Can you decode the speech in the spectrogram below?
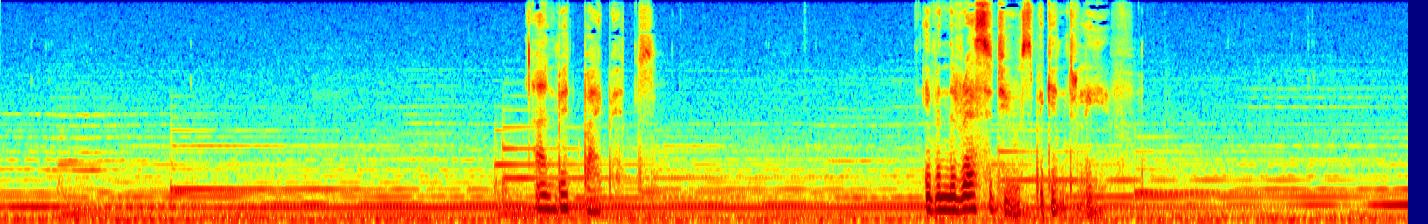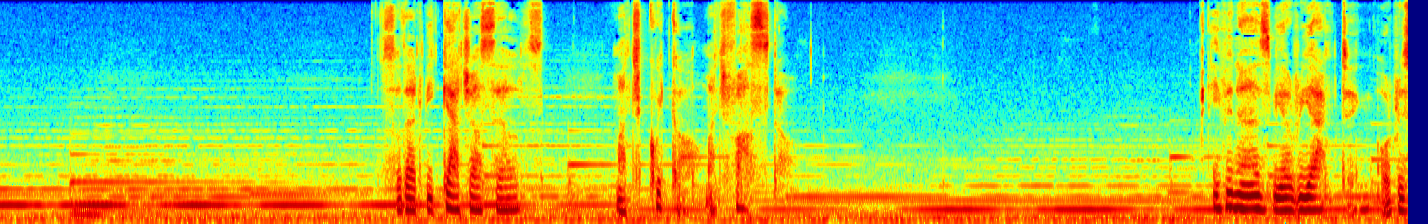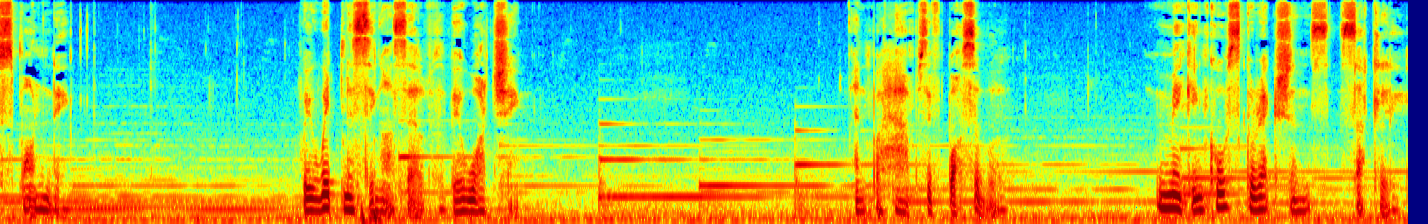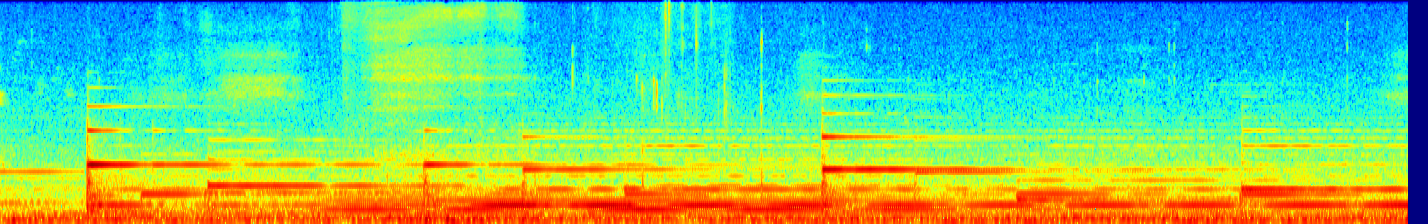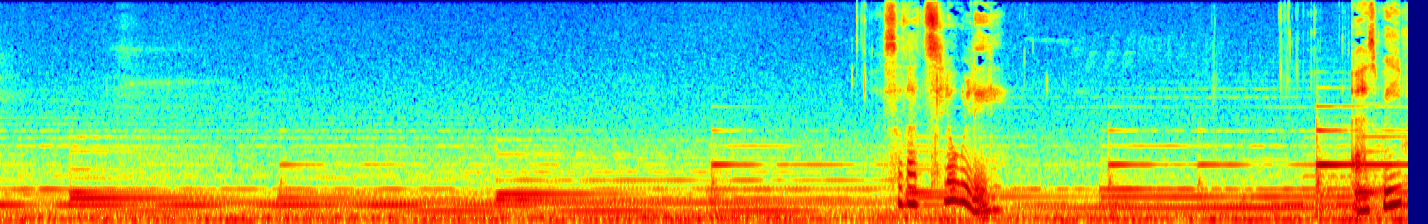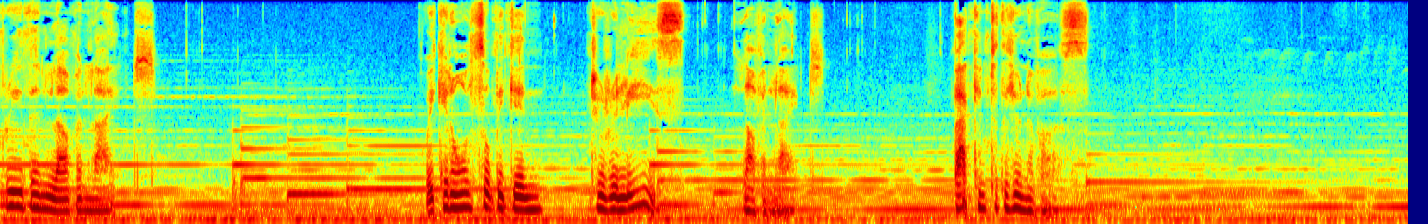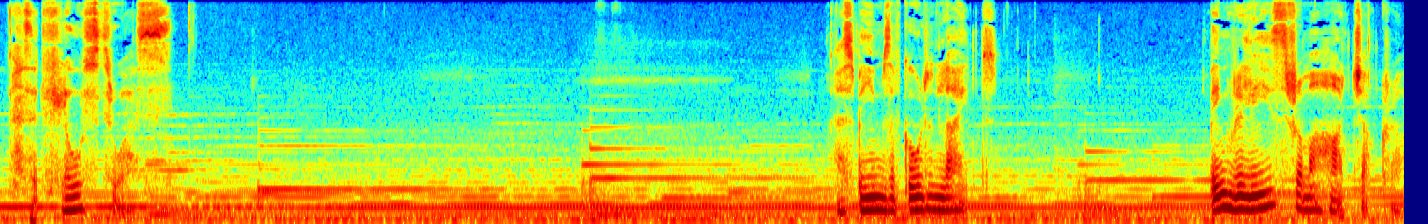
And bit by bit, even the residues begin to leave. So that we catch ourselves much quicker, much faster. Even as we are reacting or responding, we're witnessing ourselves, we're watching. And perhaps, if possible, making course corrections subtly. So that slowly, as we breathe in love and light, we can also begin to release love and light back into the universe as it flows through us. As beams of golden light being released from our heart chakra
